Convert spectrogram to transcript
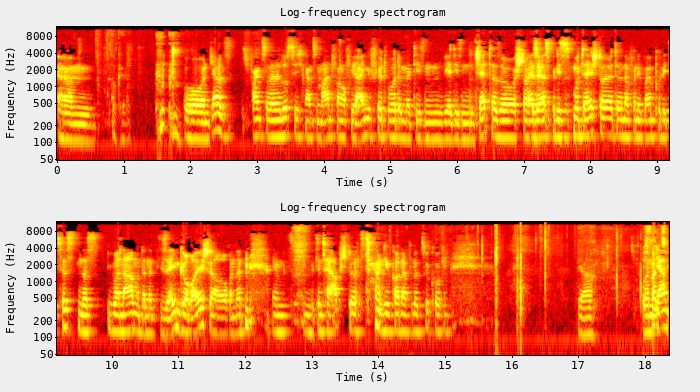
Ähm, okay. Und ja, ich fand es sehr lustig, ganz am Anfang auch wie er eingeführt wurde mit diesen, wie er diesen Jetter so steuert, also erstmal dieses Modell steuerte und dann von den beiden Polizisten das übernahm und dann dieselben Geräusche auch und dann mit, den Teil abstürzt und die konnten einfach nur zugucken. Ja. Und ja,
